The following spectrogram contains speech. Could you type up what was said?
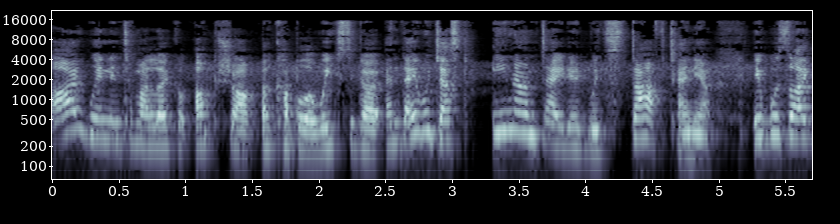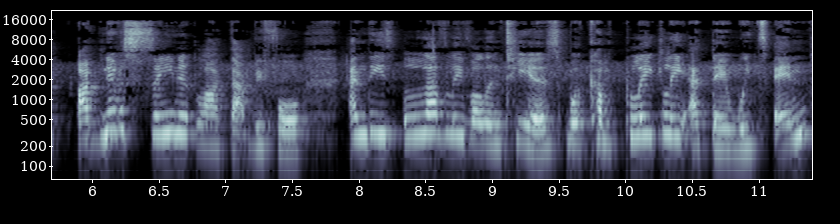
I went into my local op shop a couple of weeks ago and they were just inundated with staff, Tanya. It was like, I've never seen it like that before. And these lovely volunteers were completely at their wits' end.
